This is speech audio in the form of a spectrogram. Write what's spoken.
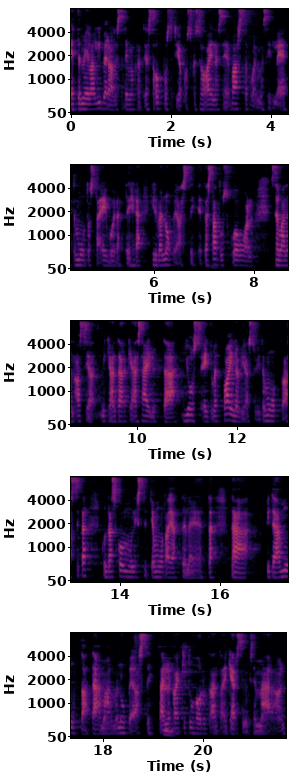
että meillä on liberaalissa demokratiassa oppositio, koska se on aina se vastavoima sille, että muutosta ei voida tehdä hirveän nopeasti. Että status quo on sellainen asia, mikä on tärkeää säilyttää, jos ei tule painavia syitä muuttaa sitä, kun taas kommunistit ja muut ajattelee, että tämä pitää muuttaa tämä maailma nopeasti, tai me mm. kaikki tuhoudutaan, tai kärsimyksen määrä on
